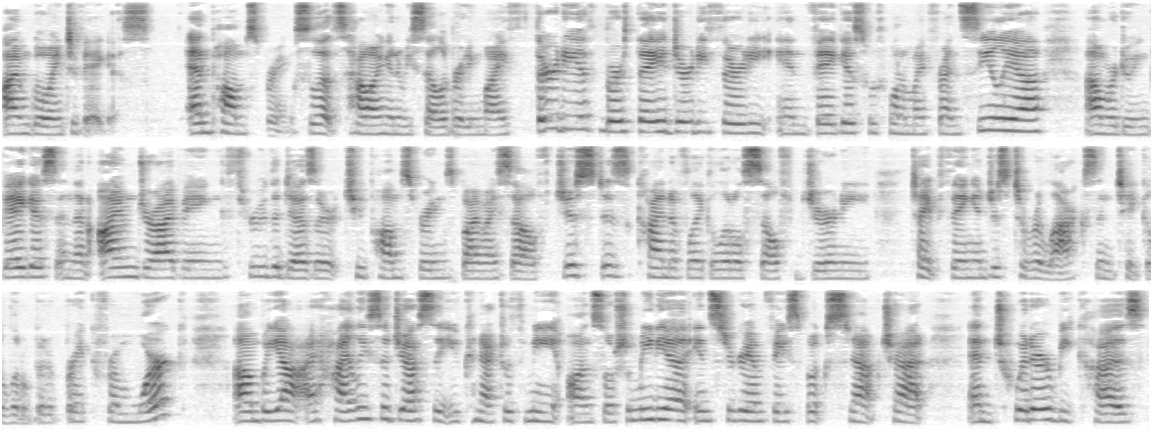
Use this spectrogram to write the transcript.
I'm going to Vegas and Palm Springs. So that's how I'm going to be celebrating my 30th birthday, Dirty 30, in Vegas with one of my friends, Celia. Um, we're doing Vegas, and then I'm driving through the desert to Palm Springs by myself, just as kind of like a little self journey type thing, and just to relax and take a little bit of break from work. Um, but yeah, I highly suggest that you connect with me on social media Instagram, Facebook, Snapchat, and Twitter because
